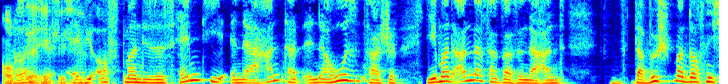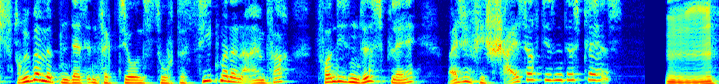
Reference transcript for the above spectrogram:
Auch Leute, sehr eklig. ey, ja. wie oft man dieses Handy in der Hand hat, in der Hosentasche. Jemand anders hat das in der Hand. Da wischt man doch nicht drüber mit einem Desinfektionstuch. Das zieht man dann einfach von diesem Display. Weißt du, wie viel Scheiß auf diesem Display ist? Mhm.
